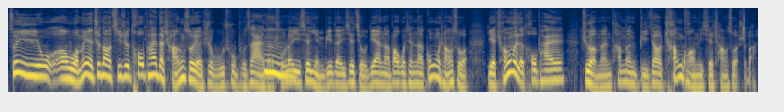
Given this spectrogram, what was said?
所以，我我们也知道，其实偷拍的场所也是无处不在的。除了一些隐蔽的一些酒店呢，包括现在公共场所，也成为了偷拍者们他们比较猖狂的一些场所，是吧？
